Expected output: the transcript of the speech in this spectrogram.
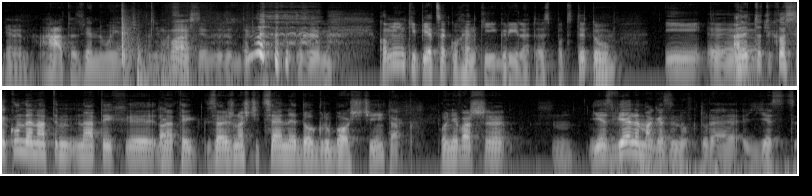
nie wiem, aha, to jest w jednym ujęciu, to nie ma Właśnie, tak pokazujemy. Kominki, piece, kuchenki i grille to jest podtytuł. I, e, Ale to tylko sekundę na, tym, na, tych, y, na tej zależności ceny do grubości, Tak. ponieważ hmm, jest wiele magazynów, które jest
